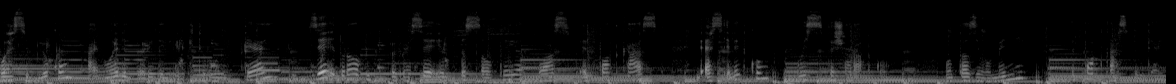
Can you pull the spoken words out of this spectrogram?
وهسيب لكم عنوان البريد الإلكتروني بتاعي زائد رابط الرسائل الصوتية في وصف البودكاست لأسئلتكم واستشاراتكم. وانتظروا مني البودكاست الجاي.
